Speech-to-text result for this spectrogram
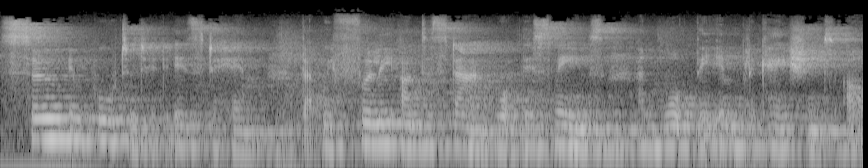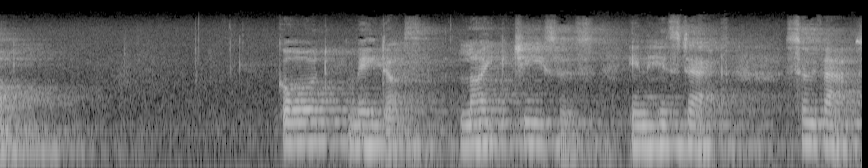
So important it is to him that we fully understand what this means and what the implications are. God made us like Jesus in his death so that,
